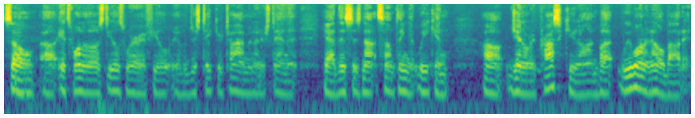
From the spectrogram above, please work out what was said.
So uh, it's one of those deals where if you'll, you'll just take your time and understand that, yeah, this is not something that we can uh, generally prosecute on, but we want to know about it.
